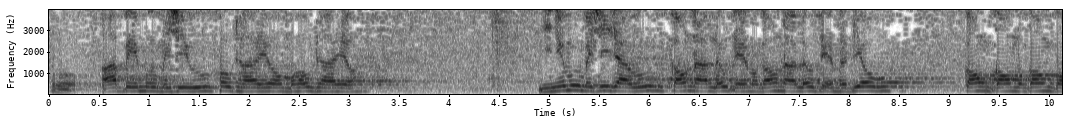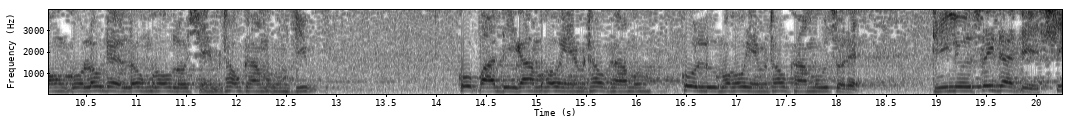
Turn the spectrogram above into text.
ဟို အားပေးမှုမရှိဘူးဟုတ်တာရောမဟုတ်တာရောညီညွတ်မှုမရှိကြဘူးကောင်းတာလုပ်တယ်မကောင်းတာလုပ်တယ်မပြောဘူးကောင်းကောင်းမကောင်းကောင်းကိုလုပ်တဲ့လုံးမဟုတ်လို့ရှိရင်မထောက်ခံဘူးကြည့်ကိုပါတီကမဟုတ်ရင်မထောက်ခံဘူးကိုလူမဟုတ်ရင်မထောက်ခံဘူးဆိုတဲ့ဒီလိုစိတ်ဓာတ်တွေရှိ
